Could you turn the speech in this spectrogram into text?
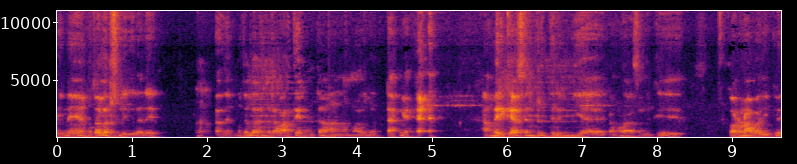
அப்படின்னு முதல்வர் சொல்லியிருக்கிறாரு. அந்த முதல்வருங்கிற வார்த்தையை மட்டும் நம்ம அவங்க விட்டாங்க. அமெரிக்கா சென்று திரும்பிய கமலஹாசனுக்கு கொரோனா பாதிப்பு.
